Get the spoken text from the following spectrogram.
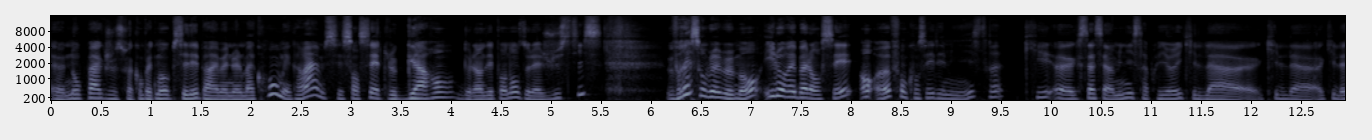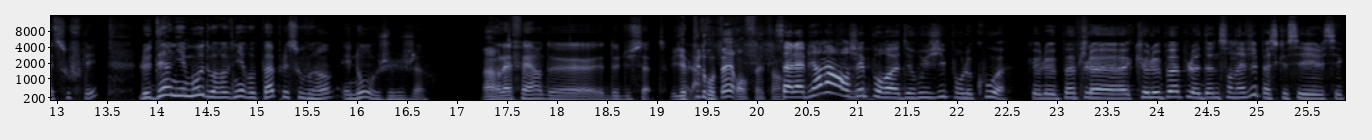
euh, non pas que je sois complètement obsédée par Emmanuel Macron, mais quand même, c'est censé être le garant de l'indépendance de la justice. Vraisemblablement, il aurait balancé en off en Conseil des ministres, qui, euh, ça c'est un ministre a priori qui l'a, qui l'a, qui l'a soufflé. Le dernier mot doit revenir au peuple souverain et non au juge Ah, dans l'affaire de, de Dussopt. Il n'y a Voilà. plus de repères, en fait. hein. Ça l'a bien arrangé pour euh, De Rugy pour le coup, euh, que le peuple, euh, que le peuple donne son avis parce que c'est c'est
